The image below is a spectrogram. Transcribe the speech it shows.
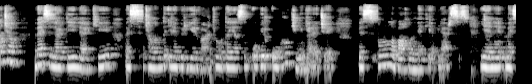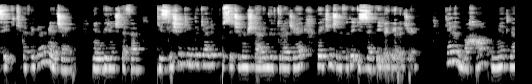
Ancaq bəzilər deyirlər ki, bəs kəlamda elə bir yer var ki, orada yazılıb o bir oğru kimi gələcək. Bəs bununla bağlı nə deyə bilərsiniz? Yəni Məsih 2 dəfə gəlməyəcəkmi? Yəni birinci dəfə gizli şəkildə gəlib seçilmişlərin götürəcək və ikinci dəfə də izzət ilə gələcək. Gəlin baxaq ümumiyyətlə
